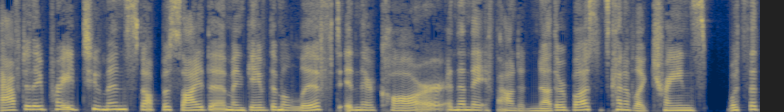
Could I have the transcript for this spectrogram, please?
after they prayed, two men stopped beside them and gave them a lift in their car. And then they found another bus. It's kind of like trains. What's that?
